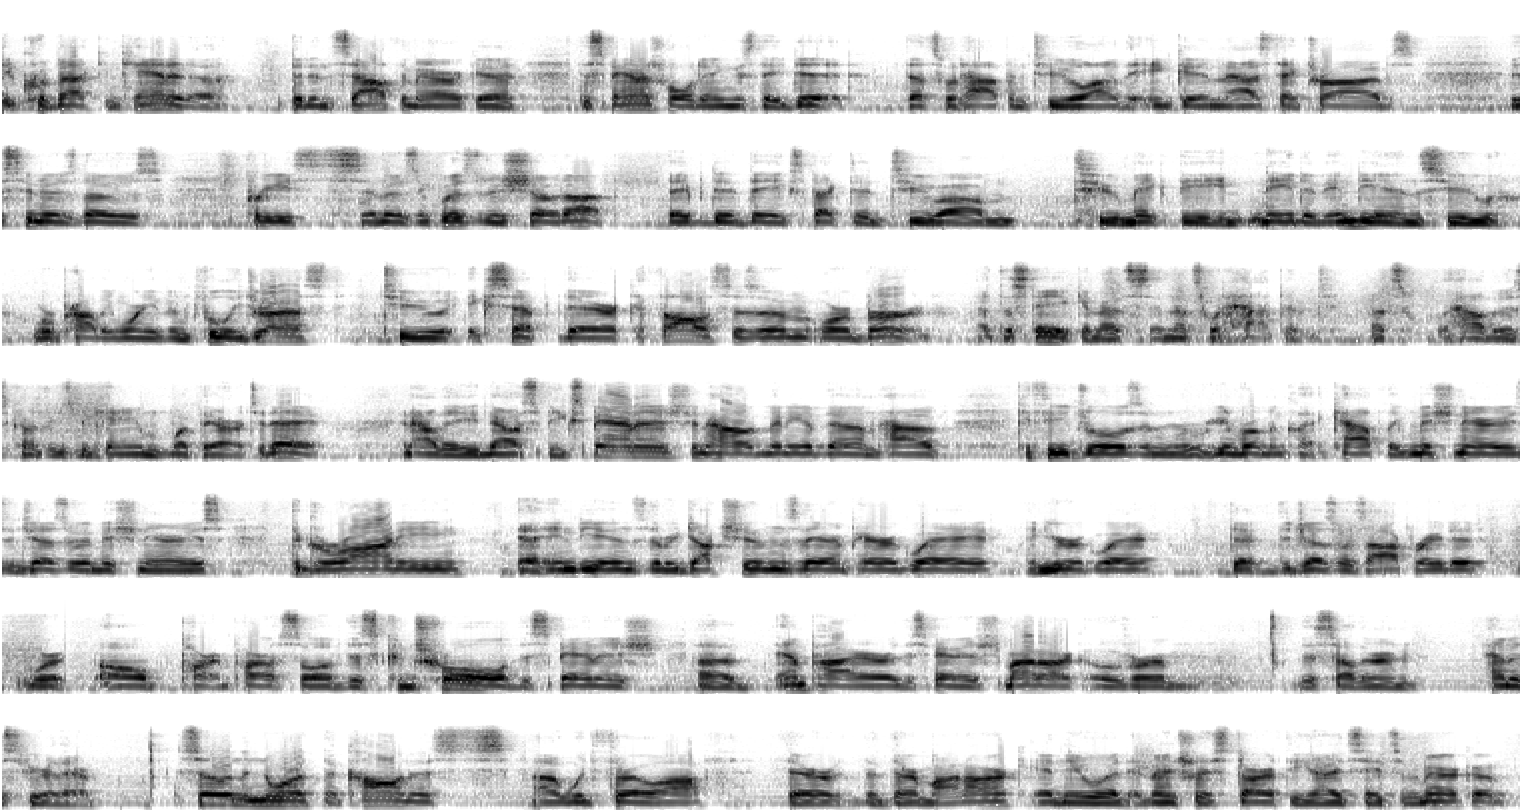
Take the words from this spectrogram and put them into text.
Quebec and Canada, but in South America, the Spanish holdings, they did. That's what happened to a lot of the Inca and Aztec tribes. As soon as those priests and those inquisitors showed up, they did. They expected to um, to make the native Indians, who were probably weren't even fully dressed, to accept their Catholicism or burn at the stake, and that's and that's what happened. That's how those countries became what they are today and how they now speak Spanish, and how many of them have cathedrals and Roman Catholic missionaries and Jesuit missionaries. The Guarani uh, Indians, the reductions there in Paraguay and Uruguay that the Jesuits operated were all part and parcel of this control of the Spanish uh, Empire, the Spanish monarch over the southern hemisphere there. So in the north, the colonists uh, would throw off their their monarch, and they would eventually start the United States of America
